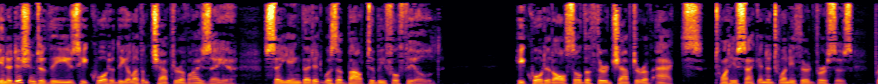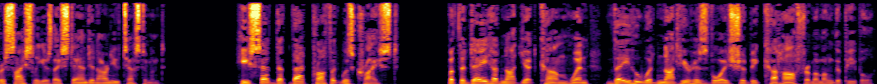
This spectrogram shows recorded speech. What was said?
In addition to these, he quoted the 11th chapter of Isaiah, saying that it was about to be fulfilled. He quoted also the third chapter of Acts, 22nd and 23rd verses, precisely as they stand in our New Testament. He said that that prophet was Christ, but the day had not yet come when they who would not hear his voice should be cut off from among the people,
